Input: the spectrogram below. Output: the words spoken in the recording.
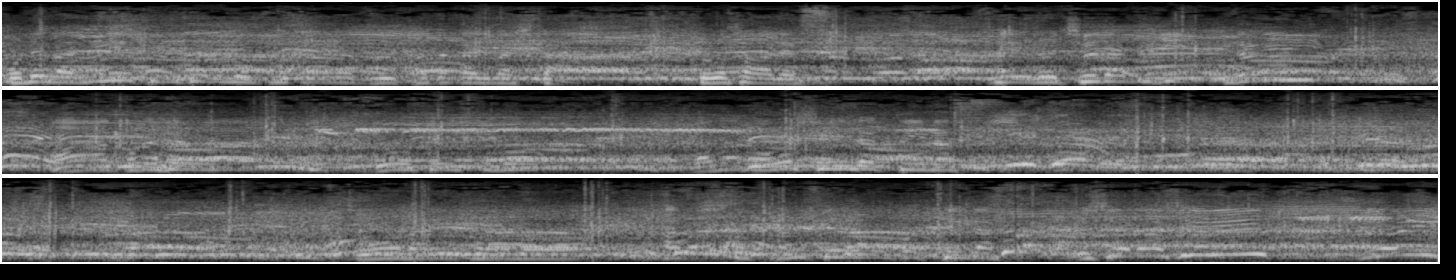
骨が見えていたにもかかわらず戦いました。黒沢です。左右の中段右左。右ああこの辺は両選手ともまだ押しになっています。場内からの拍手と歓声が起こっています。後ろの足蹴り強い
